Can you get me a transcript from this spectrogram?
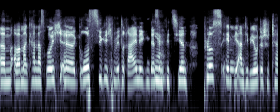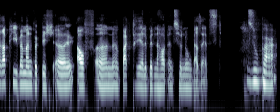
Ähm, aber man kann das ruhig äh, großzügig mit reinigen, Ja, desinfizieren, plus eben die antibiotische Therapie, wenn man wirklich äh, auf äh, eine bakterielle Bindehautentzündung da setzt. super.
